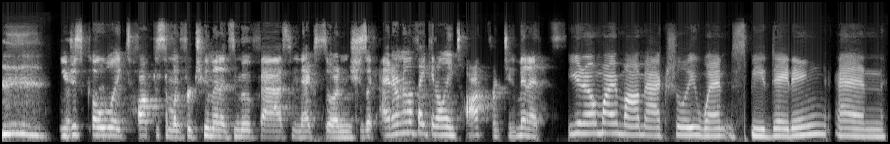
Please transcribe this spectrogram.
You just go like talk to someone for two minutes, move fast, and next one." And she's like, "I don't know if I can only talk for two minutes." You know, my mom actually went speed dating and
